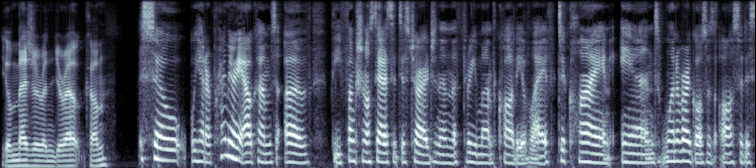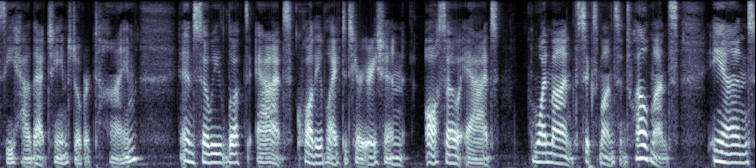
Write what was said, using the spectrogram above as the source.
your measure and your outcome? So we had our primary outcomes of the functional status at discharge and then the three month quality of life decline. And one of our goals was also to see how that changed over time. And so we looked at quality of life deterioration also at one month, six months, and 12 months. And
